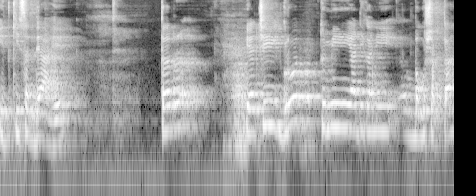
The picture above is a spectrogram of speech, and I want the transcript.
इतकी सध्या आहे. तर याची ग्रोथ तुम्ही या ठिकाणी बघू शकता.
